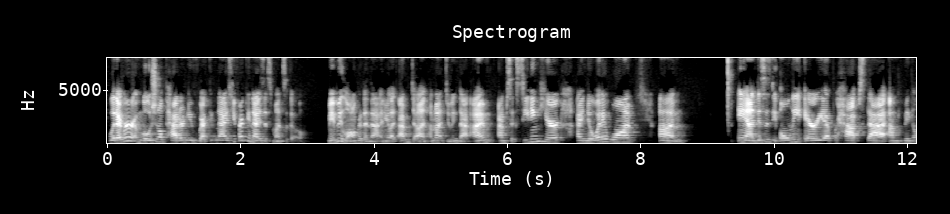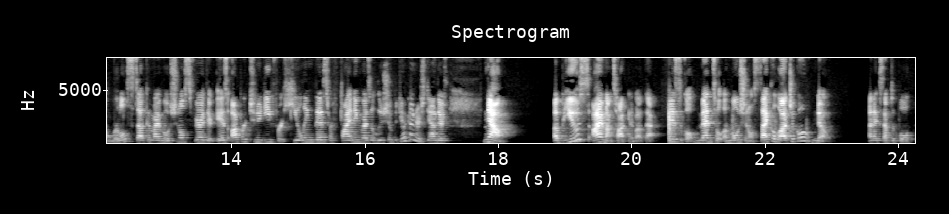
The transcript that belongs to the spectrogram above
Whatever emotional pattern you've recognized, you've recognized this months ago. Maybe longer than that. And you're like, I'm done. I'm not doing that. I'm I'm succeeding here. I know what I want. Um, and this is the only area perhaps that I'm being a little stuck in my emotional sphere. There is opportunity for healing this or finding resolution, but you have to understand there's now abuse. I'm not talking about that. Physical, mental, emotional, psychological, no. Unacceptable.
